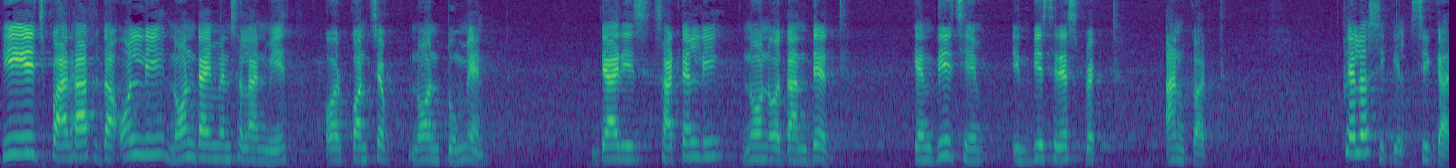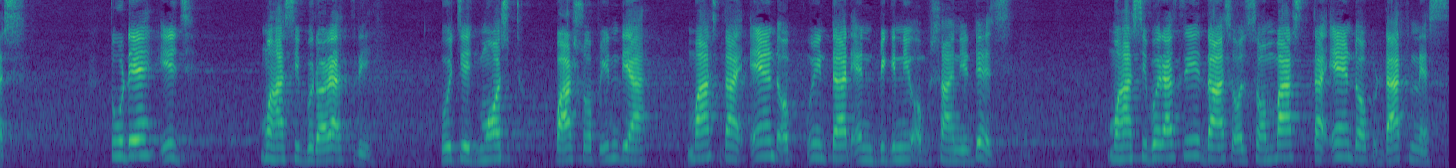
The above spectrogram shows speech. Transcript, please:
He is perhaps the only non-dimensional myth or concept known to men. There is certainly none other than that can reach him in this respect uncut. Fellow seekers, today is Mahasivaratri, which is most parts of India marks the end of winter and beginning of sunny days. Mahasivaratri thus also marks the end of darkness,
